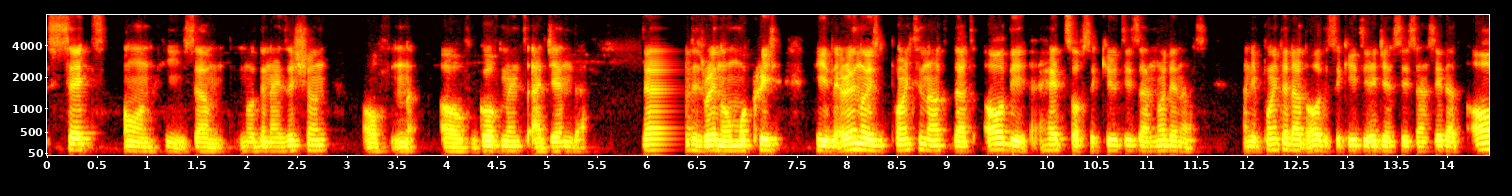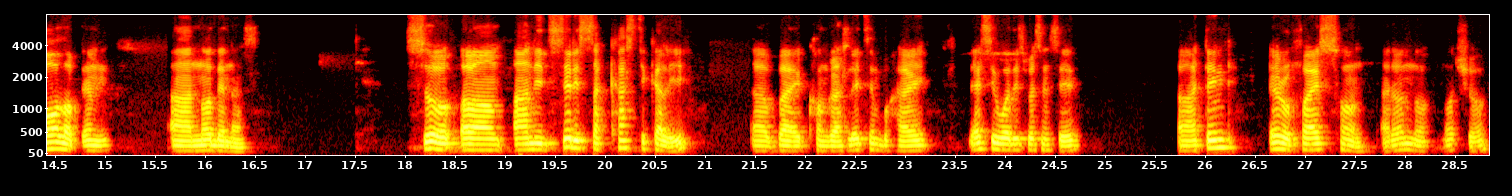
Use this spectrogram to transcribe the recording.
set on his um, modernization of of government agenda. That is Reno Omokri. He, Reno is pointing out that all the heads of securities are northerners. And he pointed out all the security agencies and said that all of them are northerners. So, um, and it said it sarcastically uh, by congratulating Buhari. Let's see what this person said. Uh, I think El-Rufai's son, I don't know, not sure.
